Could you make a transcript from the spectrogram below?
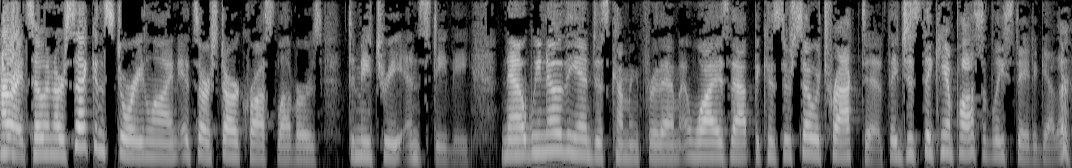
all right, so in our second storyline, it's our star-crossed lovers, Dimitri and Stevie. Now we know the end is coming for them, and why is that? Because they're so attractive. They just they can't possibly stay together.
